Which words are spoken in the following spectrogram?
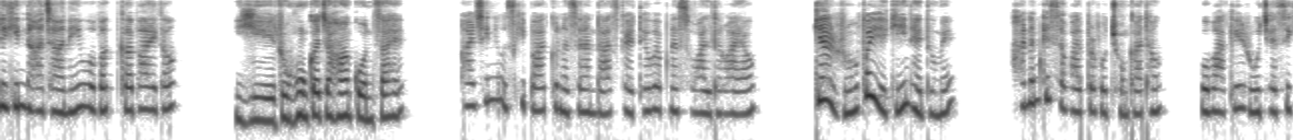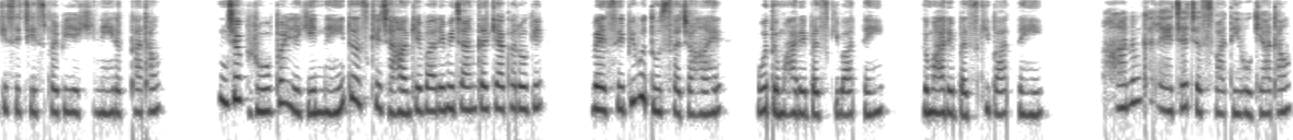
लेकिन ना जाने वो वक्त कब आएगा। ये रूहों का जहाँ कौन सा है? आरजे ने उसकी बात को नज़रअंदाज करते हुए अपना सवाल दोहराया। क्या रूह पर यकीन है तुम्हें? हनम के सवाल पर वो चौंका था। वो वाकई रूह जैसी किसी चीज़ पर भी यकीन नहीं रखता था। जब रूह पर यकीन नहीं तो उसके जहाँ के बारे में जानकर क्या करोगे? वैसे भी वो दूसरा जहाँ है। वो तुम्हारे बस की बात नहीं तुम्हारे बस की बात नहीं। हानम का लहजा जज्बाती हो गया था।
